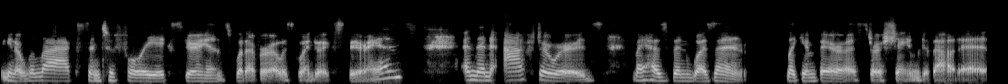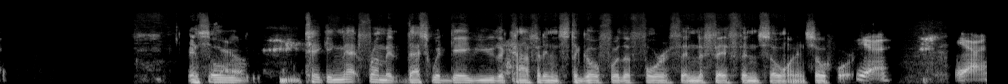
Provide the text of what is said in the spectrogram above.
you know relax and to fully experience whatever i was going to experience. And then afterwards my husband wasn't like embarrassed or ashamed about it. And so, so, taking that from it that's what gave you the confidence to go for the fourth and the fifth and so on and so forth. Yeah. Yeah.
